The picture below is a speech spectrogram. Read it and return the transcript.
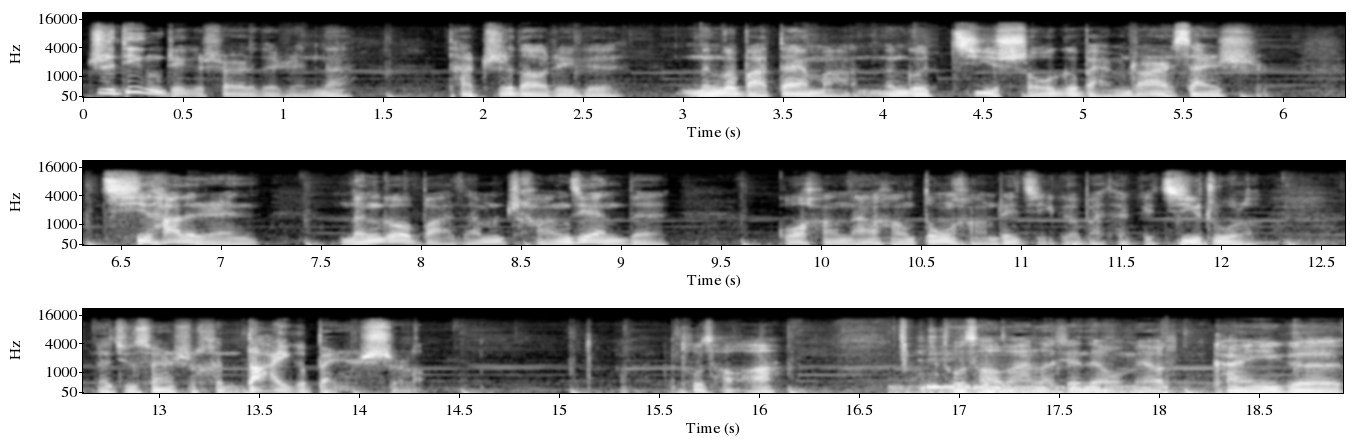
制定这个事儿的人呢，他知道这个能够把代码能够记熟个百分之二三十，其他的人能够把咱们常见的。国航、南航、东航这几个把它给记住了，那就算是很大一个本事了。吐槽啊，吐槽完了，现在我们要看一个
